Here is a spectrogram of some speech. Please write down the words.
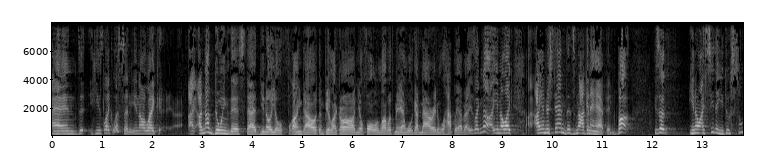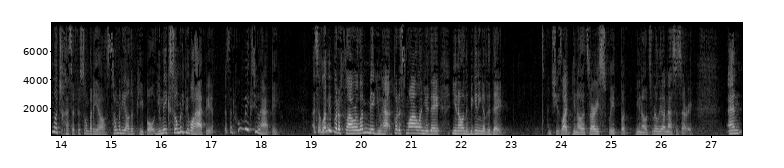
And he's like, Listen, you know, like, I, am not doing this that, you know, you'll find out and be like, oh, and you'll fall in love with me and we'll get married and we'll happily have. He's like, no, you know, like, I understand it's not going to happen. But he said, you know, I see that you do so much chesed for somebody else, so many other people. You make so many people happy. I said, who makes you happy? I said, let me put a flower, let me make you ha- put a smile on your day, you know, in the beginning of the day. And she's like, you know, it's very sweet, but, you know, it's really unnecessary. And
